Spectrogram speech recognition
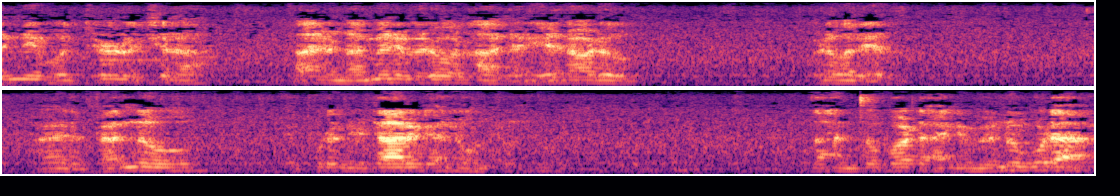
ఎన్ని ఒత్తిళ్ళు వచ్చినా తాను నమ్మిన విలువలు ఆయన ఏనాడు విడవలేదు. ఆయన పెన్ను ఎప్పుడు నిటారుగానే ఉంటుంది. దాంతోపాటు ఆయన వెన్ను కూడా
